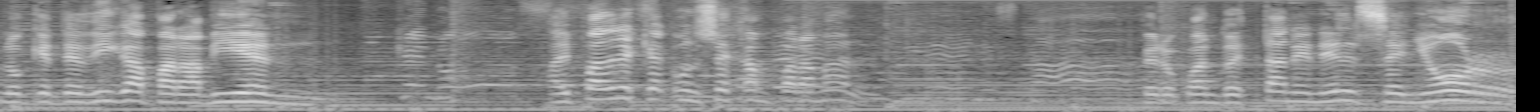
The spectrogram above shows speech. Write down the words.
lo que te diga para bien hay padres que aconsejan para mal. Pero cuando están en el Señor,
